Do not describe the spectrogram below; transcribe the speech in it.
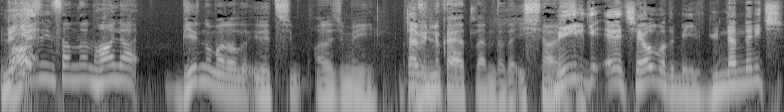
Ne Bazı insanların hala bir numaralı iletişim aracı mail. Tabii. Günlük hayatlarında da iş harici. Mail evet şey olmadı mail. Gündemden hiç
